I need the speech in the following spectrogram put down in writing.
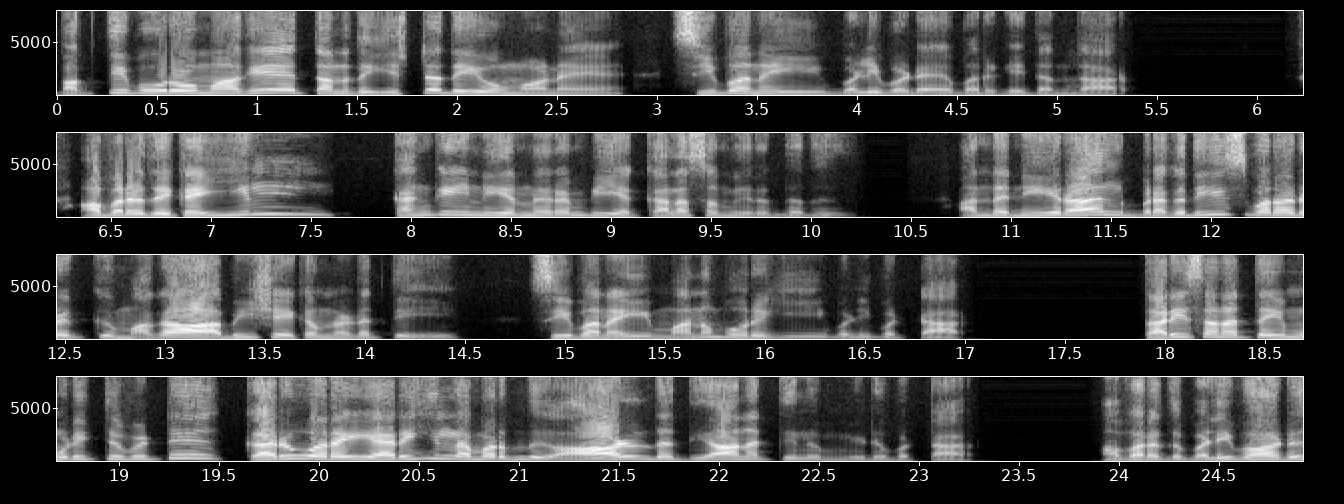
பக்திபூர்வமாக தனது இஷ்ட தெய்வமான சிவனை வழிபட வருகை தந்தார். அவரது கையில் கங்கை நீர் நிரம்பிய கலசம் இருந்தது. அந்த நீரால் பிரகதீஸ்வரருக்கு மகா அபிஷேகம் நடத்தி சிவனை மனமுருகி வழிபட்டார். தரிசனத்தை முடித்துவிட்டு கருவறை அருகில் அமர்ந்து ஆழ்ந்த தியானத்திலும் ஈடுபட்டார். அவரது வழிபாடு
